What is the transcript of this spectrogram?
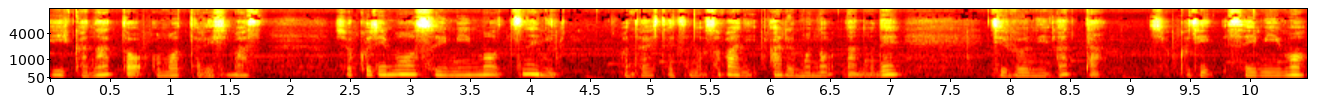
いいかなと思ったりします。食事も睡眠も常に私たちのそばにあるものなので自分に合った食事睡眠を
